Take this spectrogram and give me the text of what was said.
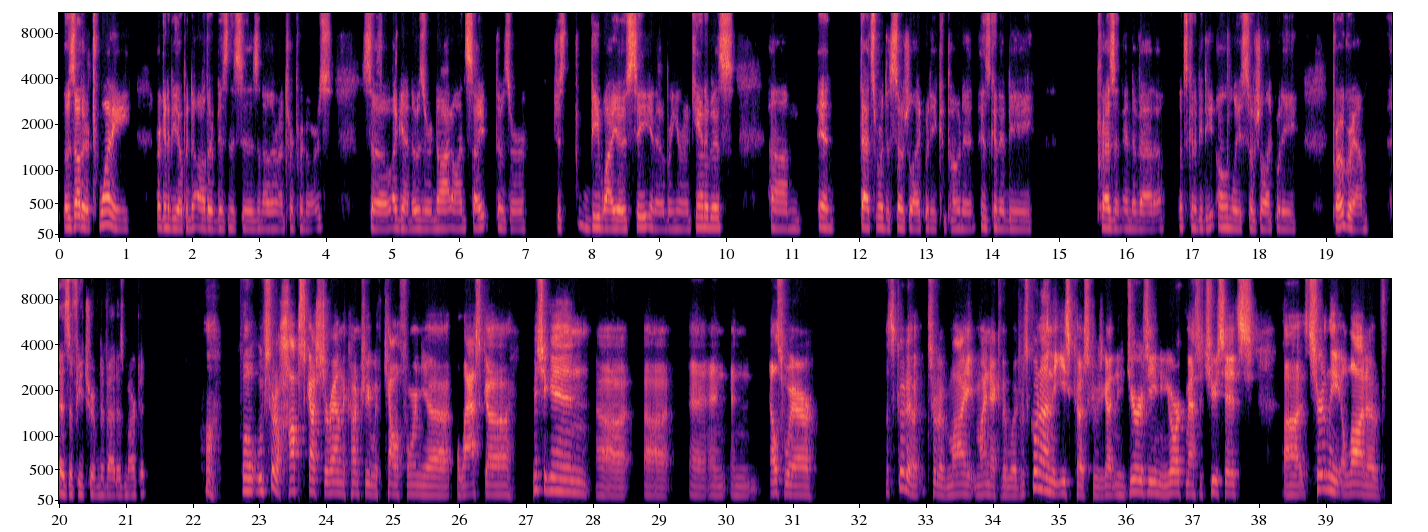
Those other 20 are going to be open to other businesses and other entrepreneurs. So again, those are not on-site. Those are just BYOC, you know, bring your own cannabis. Um, and that's where the social equity component is going to be present in Nevada. That's going to be the only social equity program as a feature of Nevada's market. Huh. Well, we've sort of hopscotched around the country with California, Alaska, Michigan, uh, uh, and and elsewhere. Let's go to sort of my my neck of the woods. What's going on in the East Coast? Because we've got New Jersey, New York, Massachusetts. Uh, certainly a lot of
